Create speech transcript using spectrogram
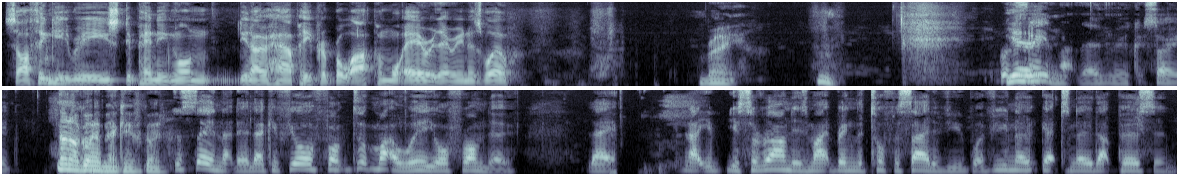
So I think it mm. really is depending on you know how people are brought up and what area they're in as well. Right. Hmm. But Yeah. saying that though, Ruku, sorry, No, no, go ahead, man. Cave. Go ahead. just saying that though, like if you're from, doesn't matter where you're from though, like, like your, your surroundings might bring the tougher side of you, but if you know get to know that person,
